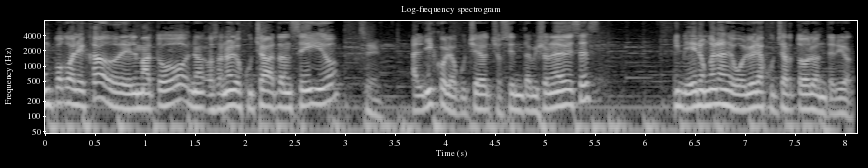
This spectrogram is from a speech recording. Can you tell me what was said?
un poco alejado del Mató, no- o sea, no lo escuchaba tan seguido. Sí. Al disco lo escuché 800 millones de veces y me dieron ganas de volver a escuchar todo lo anterior.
